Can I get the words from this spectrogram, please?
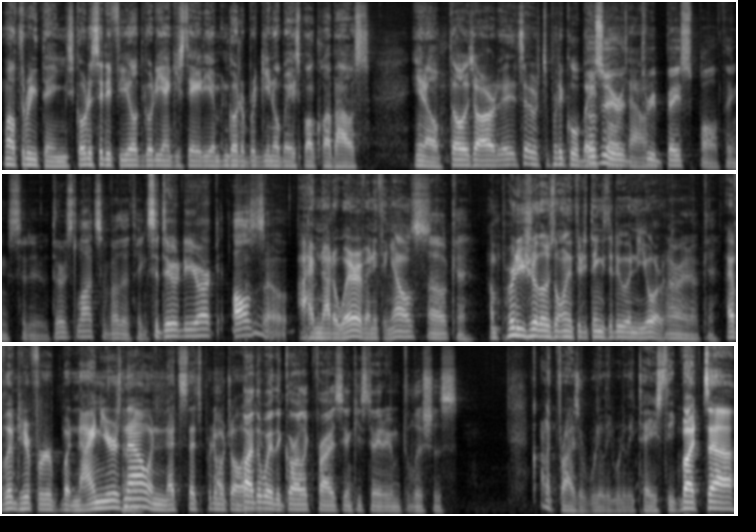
Well, three things: go to Citi Field, go to Yankee Stadium, and go to Bergino Baseball Clubhouse. You know, those are it's a, it's a pretty cool Those baseball are your town. three baseball things to do. There's lots of other things to do in New York also. I'm not aware of anything else. Oh, okay. I'm pretty sure those are the only three things to do in New York. All right, okay. I've lived here for but nine years now, and that's that's pretty much all. I By the do. way, the garlic fries, Yankee Stadium, delicious. garlic fries are really really tasty. But uh,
